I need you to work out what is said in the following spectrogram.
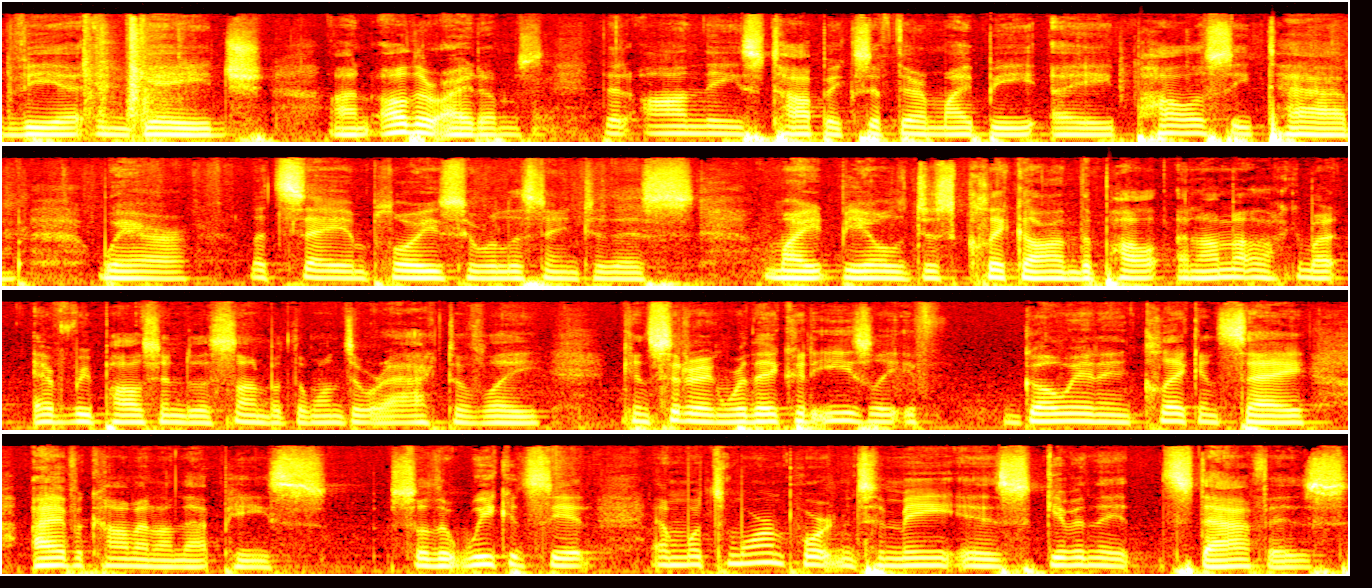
via Engage on other items, that on these topics, if there might be a policy tab where, let's say, employees who are listening to this might be able to just click on the pol, and I'm not talking about every policy under the sun, but the ones that we're actively considering, where they could easily, if, go in and click and say, I have a comment on that piece, so that we could see it. And what's more important to me is, given that staff is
